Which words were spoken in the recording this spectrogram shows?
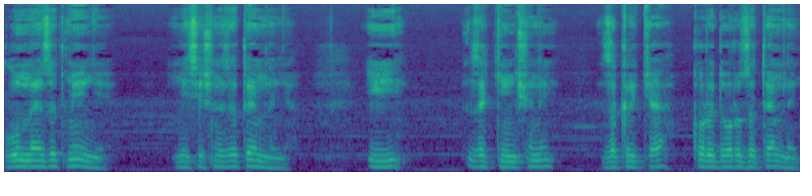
лунне затміння, місячне затемнення і закінчений закриття коридору затемнень,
